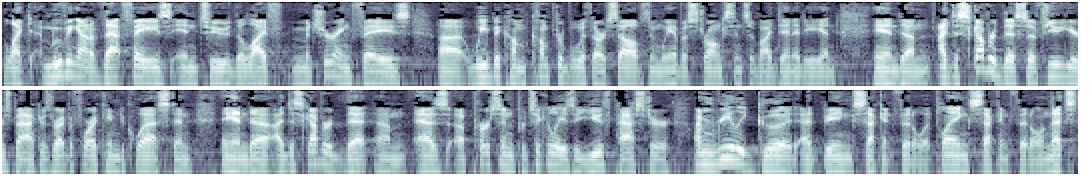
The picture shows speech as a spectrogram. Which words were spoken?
like moving out of that phase into the life maturing phase, uh, we become comfortable with ourselves and we have a strong sense of identity. And and um, I discovered this a few years back. It was right before I came to Quest, and and uh, I discovered that um, as a person, particularly as a youth pastor, I'm really good at being second fiddle, at playing second fiddle, and that's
